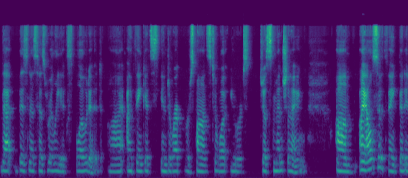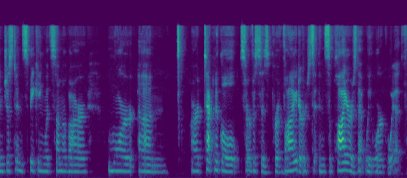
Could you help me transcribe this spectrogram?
that business has really exploded. Uh, I think it's in direct response to what you were just mentioning. Um, I also think that in just in speaking with some of our more um, our technical services providers and suppliers that we work with.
